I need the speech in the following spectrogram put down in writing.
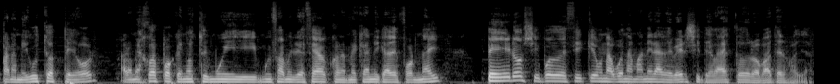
para mi gusto es peor. A lo mejor porque no estoy muy, muy familiarizado con la mecánica de Fortnite. Pero sí puedo decir que es una buena manera de ver si te va esto de los Battle Royale.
